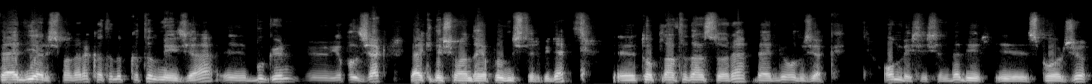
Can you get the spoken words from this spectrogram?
ferdi yarışmalara katılıp katılmayacağı bugün yapılacak. Belki de şu anda yapılmıştır bile. Toplantıdan sonra belli olacak. 15 yaşında bir sporcu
